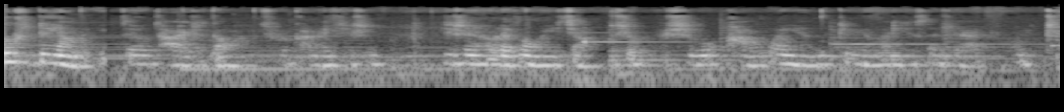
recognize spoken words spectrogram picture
都是这样的。最后他还是到就是看了医生，医生后来跟我一讲，是是我膀胱炎的这个嘛，医生是还不会治，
